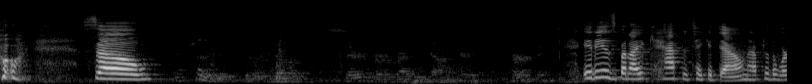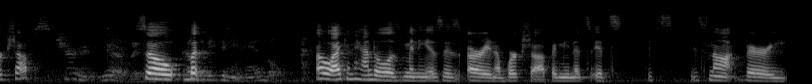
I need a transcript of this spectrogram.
so Actually, the, the remote server running Docker is perfect. It is, but I have to take it down after the workshops. Sure, yeah, but So, how but- many can you handle? Oh, I can handle as many as is, are in a workshop. I mean, it's, it's, it's, it's not very Right.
